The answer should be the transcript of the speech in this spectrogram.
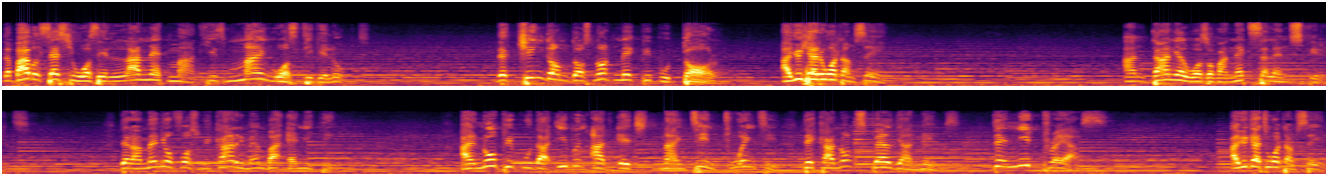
the Bible says he was a learned man. His mind was developed. The kingdom does not make people dull. Are you hearing what I'm saying? And Daniel was of an excellent spirit. There are many of us, we can't remember anything. I know people that even at age 19, 20, they cannot spell their names. They need prayers. Are you getting what I'm saying?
